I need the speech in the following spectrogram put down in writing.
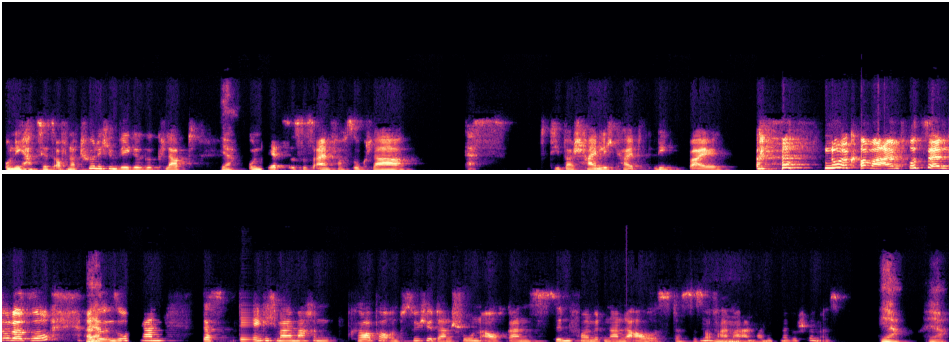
Und die hat es jetzt auf natürlichem Wege geklappt. Ja. Und jetzt ist es einfach so klar, dass die Wahrscheinlichkeit liegt bei 0,1 Prozent oder so. Also ja. insofern, das denke ich mal, machen Körper und Psyche dann schon auch ganz sinnvoll miteinander aus, dass das mhm. auf einmal einfach nicht mehr so schlimm ist. Ja, ja.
